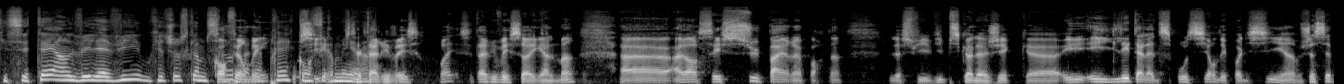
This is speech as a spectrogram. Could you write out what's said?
qui s'était enlevé la vie ou quelque chose comme ça. Confirmé. Après. Confirmé. C'est hein? arrivé. Oui, c'est arrivé ça également. Euh, alors, c'est super important le suivi psychologique euh, et, il est à la disposition des policiers. Hein. Je sais,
